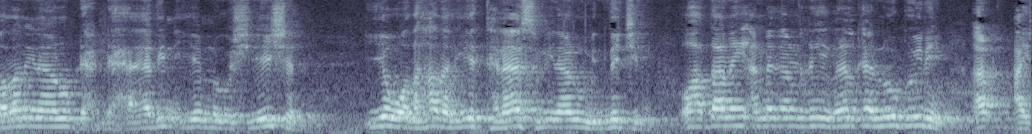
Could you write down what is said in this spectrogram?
badan inaanu dhexdhexaadin iyo negotiation iyo wadahadal iyo tanaasul inaanu midna jirin. Oo haddaanay annagan reebel halkaa noo goynayn ay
